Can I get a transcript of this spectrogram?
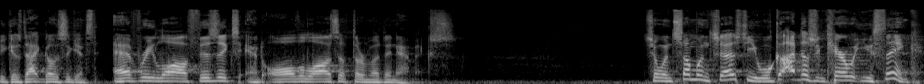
because that goes against every law of physics and all the laws of thermodynamics. So when someone says to you, Well, God doesn't care what you think,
